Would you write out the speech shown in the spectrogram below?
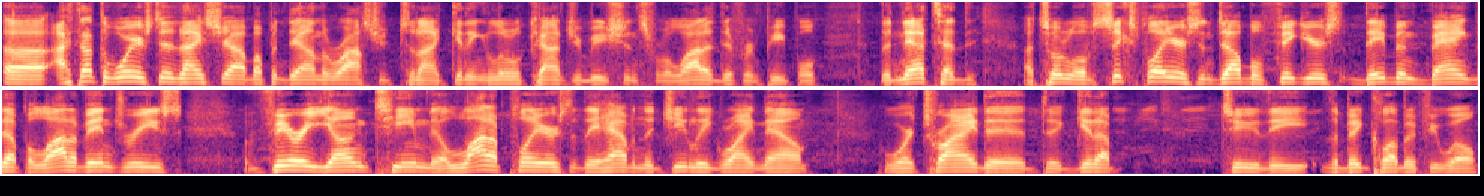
uh, I thought the Warriors did a nice job up and down the roster tonight, getting little contributions from a lot of different people. The Nets had a total of six players in double figures. They've been banged up, a lot of injuries. Very young team. There are a lot of players that they have in the G League right now who are trying to, to get up to the, the big club, if you will.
